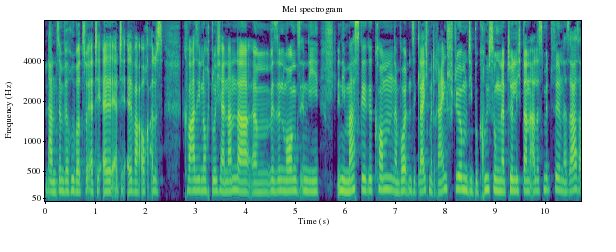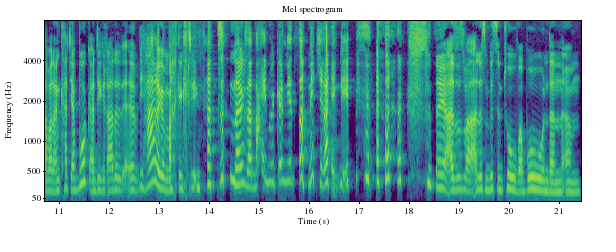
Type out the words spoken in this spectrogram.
dann sind wir rüber zu RTL. RTL war auch alles quasi noch durcheinander. Ähm, wir sind morgens in die, in die Maske gekommen. Dann wollten sie gleich mit reinstürmen. Die Begrüßung natürlich dann alles mitfilmen. Da saß aber dann Katja Burkhardt, die gerade äh, die Haare gemacht gekriegt hat. Und dann habe ich gesagt, nein, wir können jetzt doch nicht reingehen. naja, also es war alles ein bisschen tohuwabo. Und dann, ähm,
